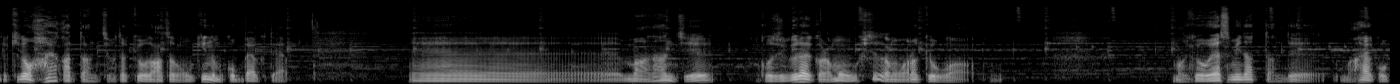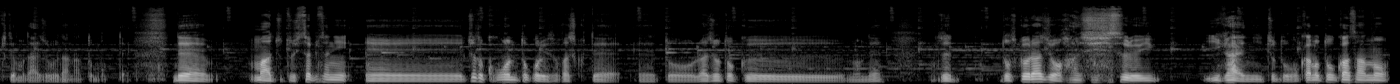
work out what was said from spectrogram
で昨日早かったんですよ。今日朝起きるのもこっぱよくて。えー、まあ何時 ?5 時ぐらいからもう起きてたのかな今日は。まあ今日お休みだったんで、まあ、早く起きても大丈夫だなと思って。でまあちょっと久々に、えー、ちょっとここのところ忙しくて、えっ、ー、と、ラジオトークのね、ドスコイラジオを配信する以外に、ちょっと他のトーカーさんの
